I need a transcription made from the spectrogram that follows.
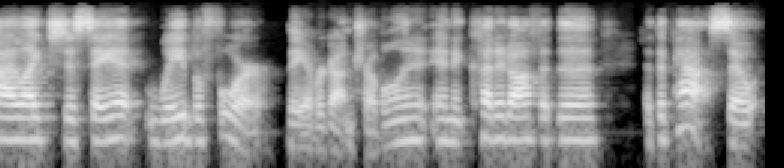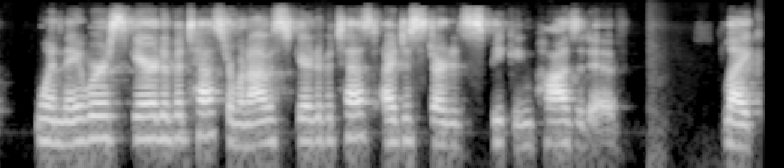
I liked to say it way before they ever got in trouble, and it, and it cut it off at the at the pass. So when they were scared of a test, or when I was scared of a test, I just started speaking positive, like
